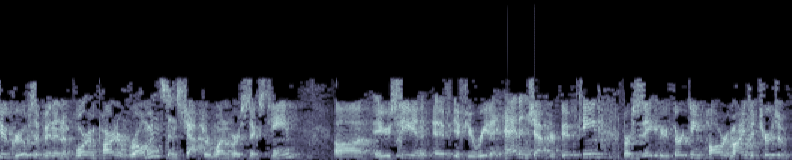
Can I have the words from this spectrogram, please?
two groups have been an important part of Romans since chapter 1, verse 16. Uh, you see, in, if, if you read ahead in chapter 15, verses 8 through 13, Paul reminds the church of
